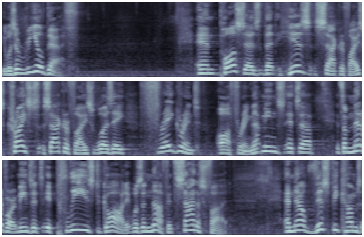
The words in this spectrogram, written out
It was a real death. And Paul says that his sacrifice, Christ's sacrifice, was a fragrant offering. That means it's a, it's a metaphor. It means it pleased God. It was enough. It satisfied. And now this becomes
